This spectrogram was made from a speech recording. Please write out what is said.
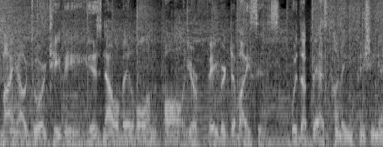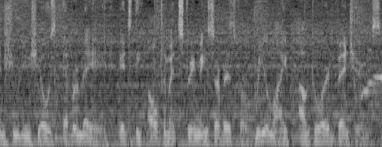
My Outdoor TV is now available on all your favorite devices. With the best hunting, fishing, and shooting shows ever made, it's the ultimate streaming service for real life outdoor adventures.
